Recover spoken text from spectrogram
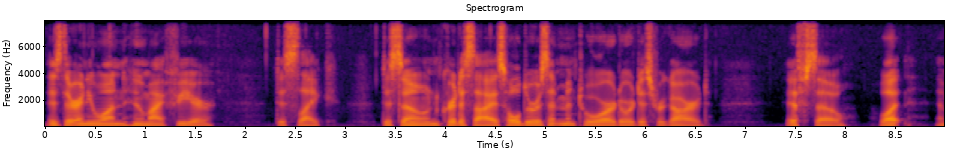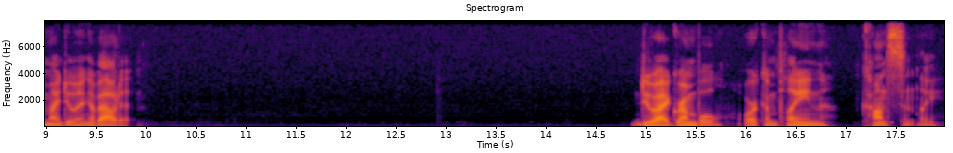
Is there anyone whom I fear, dislike, disown, criticize, hold a resentment toward, or disregard? If so, what am I doing about it? Do I grumble or complain constantly?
